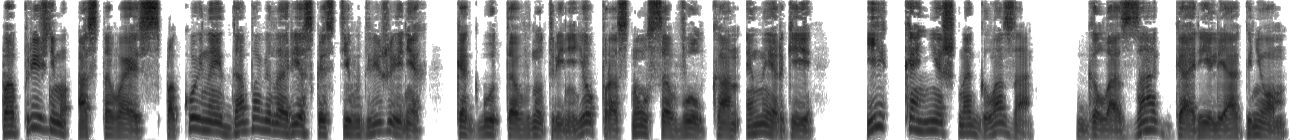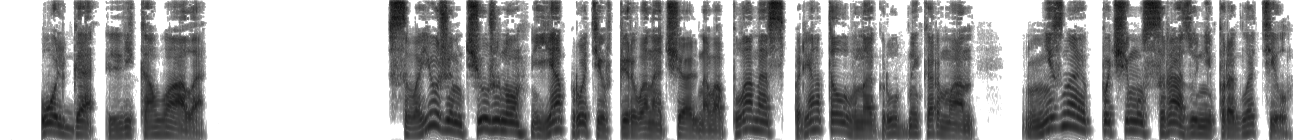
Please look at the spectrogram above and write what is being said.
по-прежнему оставаясь спокойной, добавила резкости в движениях, как будто внутри нее проснулся вулкан энергии. И, конечно, глаза. Глаза горели огнем. Ольга ликовала. Свою жемчужину я против первоначального плана спрятал в нагрудный карман. Не знаю, почему сразу не проглотил.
